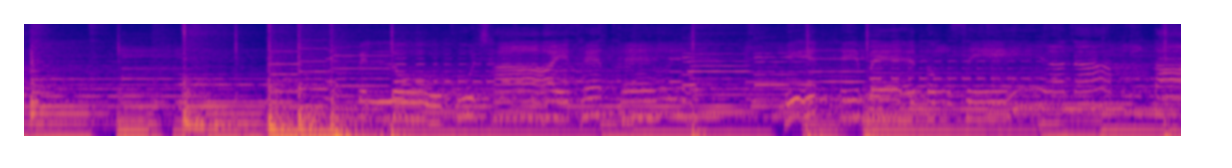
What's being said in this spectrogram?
งเป็นลูกผู้ชายแท้ๆคิดให้แม่ต้องเสียน้ำตา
